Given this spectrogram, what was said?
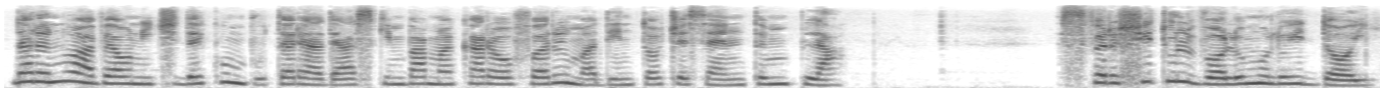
dar nu aveau nici de cum puterea de a schimba măcar o fărâmă din tot ce se întâmpla. Sfârșitul volumului 2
